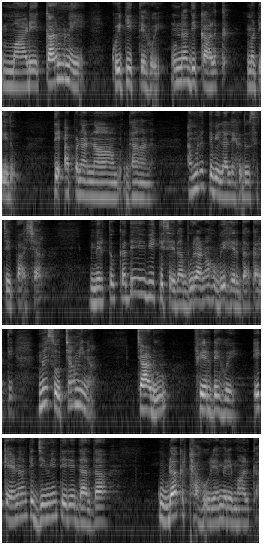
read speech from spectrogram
ਮਾੜੇ ਕਰਮ ਨੇ ਕੋਈ ਕੀਤੇ ਹੋਏ, ਉਹਨਾਂ ਦੀ ਕਾਲਖ ਮਟੇ ਦਿਓ ਤੇ ਆਪਣਾ ਨਾਮ ਦਾਨ। ਅੰਮ੍ਰਿਤ ਵੇਲਾ ਲਿਖ ਦਿਓ ਸੱਚੇ ਪਾਤਸ਼ਾਹ, ਮੇਰੇ ਤੋਂ ਕਦੇ ਵੀ ਕਿਸੇ ਦਾ ਬੁਰਾ ਨਾ ਹੋਵੇ ਹਿਰਦਾ ਕਰਕੇ। ਮੈਂ ਸੋਚਾਂ ਵੀ ਨਾ, ਝਾੜੂ ਫੇਰਦੇ ਹੋਏ ਇਹ ਕਹਿਣਾ ਕਿ ਜਿਵੇਂ ਤੇਰੇ ਦਰ ਦਾ ਕੂੜਾ ਇਕੱਠਾ ਹੋ ਰਿਹਾ ਮੇਰੇ ਮਾਲਕਾ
